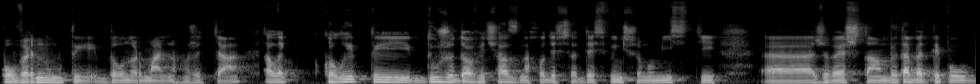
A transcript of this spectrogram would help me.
повернути до нормального життя. Але коли ти дуже довгий час знаходишся десь в іншому місті, е, живеш там, у тебе, типу,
